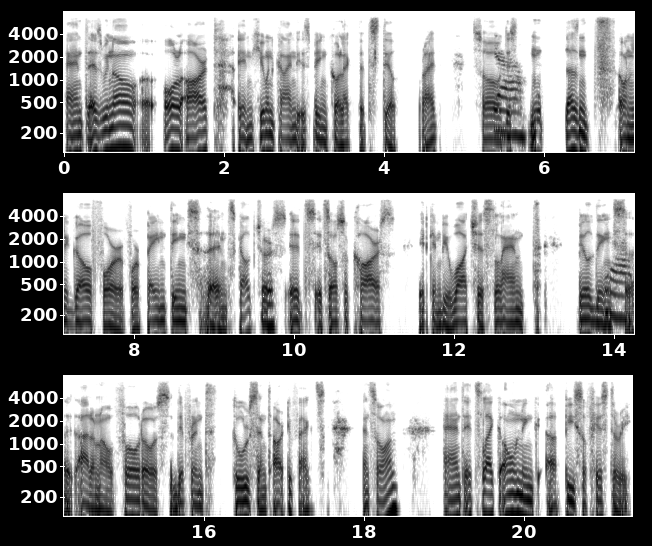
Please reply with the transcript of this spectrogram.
And as we know, all art in humankind is being collected still, right? So yeah. this doesn't only go for, for paintings and sculptures. It's it's also cars. It can be watches, land, buildings. Yeah. Uh, I don't know, photos, different tools and artifacts, and so on. And it's like owning a piece of history.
